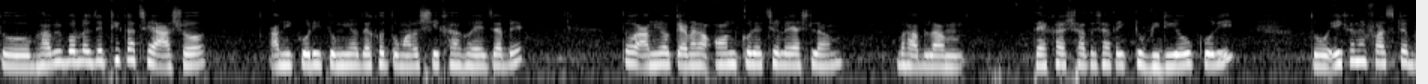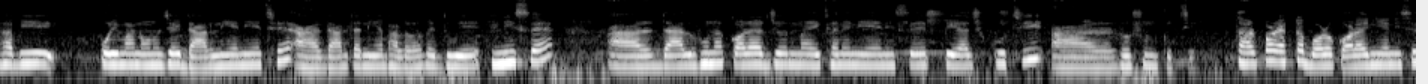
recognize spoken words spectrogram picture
তো ভাবি বলল যে, ঠিক আছে, আসো। আমি করি, তুমিও দেখো, তোমারও শেখা হয়ে যাবে। তো আমিও ক্যামেরা অন করে চলে আসলাম। ভাবলাম দেখার সাথে সাথে একটু ভিডিওও করি। তো এখানে ফার্স্টে ভাবি পরিমাণ অনুযায়ী ডাল নিয়ে নিয়েছে আর ডালটা নিয়ে ভালোভাবে ধুয়ে নিছে। আর ডাল ভুনা করার জন্য এখানে নিয়ে নিছে পেঁয়াজ কুচি আর রসুন কুচি। তারপর একটা বড় কড়াই নিয়ে নিছে,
